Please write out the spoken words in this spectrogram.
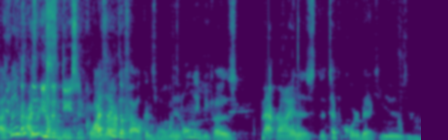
I I think, think- I I think think he's the- a decent quarterback. I quarterback. think the Falcons will win only because Matt Ryan is the type of quarterback he is. And...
